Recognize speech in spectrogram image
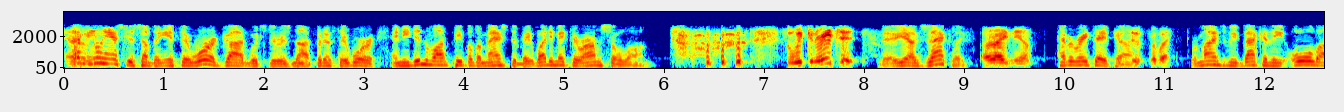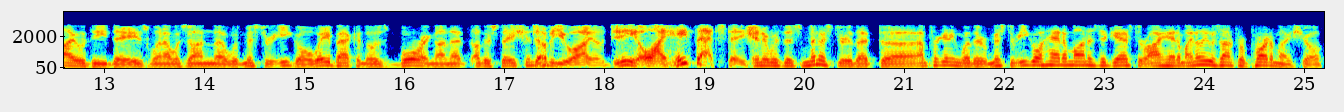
And I Let me- mean, let me ask you something. If there were a God, which there is not, but if there were, and he didn't want people to masturbate, why do he make their arms so long? so we can reach it. There, yeah, exactly. All right, Neil. Have a great day, pal. Bye bye. Reminds me back in the old IOD days when I was on uh, with Mr. Ego, way back in those boring on that other station. WIOD. Oh, I hate that station. And there was this minister that uh, I'm forgetting whether Mr. Ego had him on as a guest or I had him. I know he was on for part of my show,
